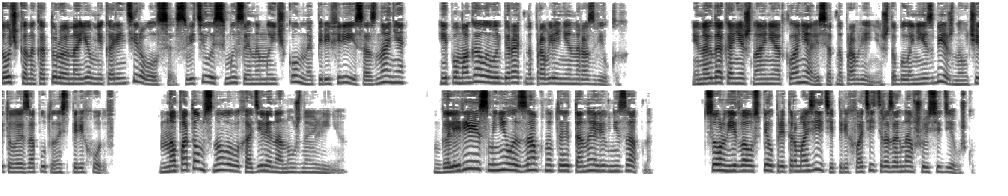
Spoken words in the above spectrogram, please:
Точка, на которую наемник ориентировался, светилась мысленным маячком на периферии сознания и помогала выбирать направление на развилках. Иногда, конечно, они отклонялись от направления, что было неизбежно, учитывая запутанность переходов но потом снова выходили на нужную линию. Галерея сменила замкнутые тоннели внезапно. Цорн едва успел притормозить и перехватить разогнавшуюся девушку.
